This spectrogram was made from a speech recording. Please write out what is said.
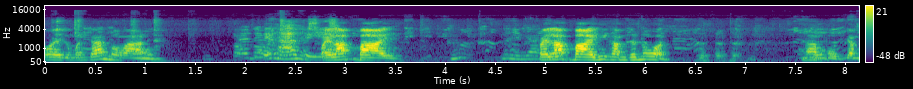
ก้อยก็เหมือนกันเมื่อวานนี่ไปหาสีไปรับบาย ไปรับบายที่คำชะโนด หน้าปกยัง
